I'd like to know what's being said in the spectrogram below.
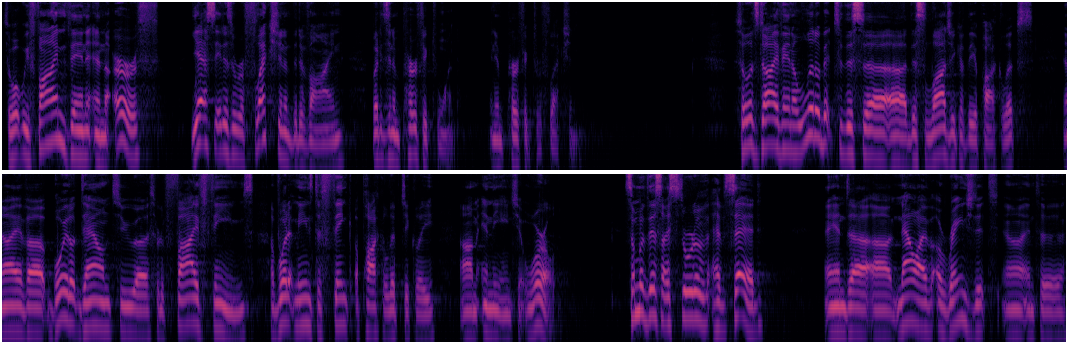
So, what we find then in the earth, yes, it is a reflection of the divine, but it's an imperfect one, an imperfect reflection. So let's dive in a little bit to this, uh, uh, this logic of the apocalypse. And I've uh, boiled it down to uh, sort of five themes of what it means to think apocalyptically um, in the ancient world. Some of this I sort of have said, and uh, uh, now I've arranged it into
